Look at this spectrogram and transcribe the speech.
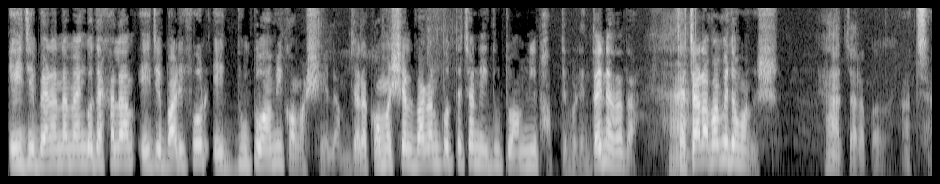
এই যে ব্যানানা ম্যাঙ্গো দেখালাম এই যে বাড়ি ফোর এই দুটো আমি কমার্শিয়াল আম। যারা কমার্শিয়াল বাগান করতে চান এই দুটো আম নিয়ে ভাবতে পারেন তাই না দাদা? হ্যাঁ। চারা পাবে তো মানুষ? হ্যাঁ চারা পাবে। আচ্ছা।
